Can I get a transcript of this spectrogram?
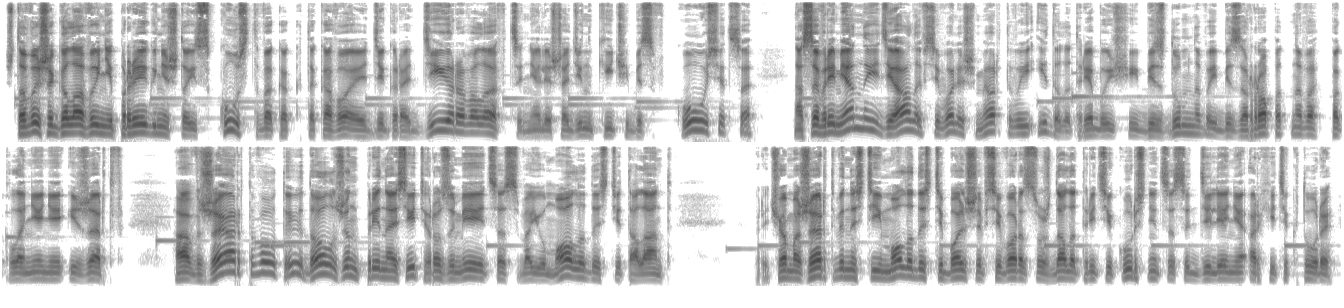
что выше головы не прыгнешь, что искусство как таковое деградировало, в цене лишь один кич и безвкусица, а современные идеалы всего лишь мертвые идолы, требующие бездумного и безропотного поклонения и жертв а в жертву ты должен приносить, разумеется, свою молодость и талант. Причем о жертвенности и молодости больше всего рассуждала третьекурсница с отделения архитектуры.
